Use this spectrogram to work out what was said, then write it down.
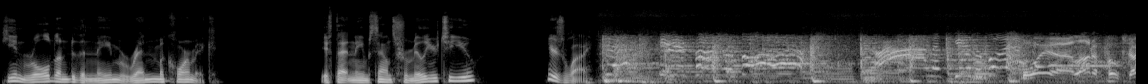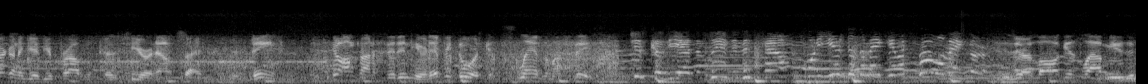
He enrolled under the name Ren McCormick. If that name sounds familiar to you, here's why. Boy, a lot of folks are going to give you problems because you're an outsider. You're dangerous. You know, I'm trying to fit in here, and every door is getting slammed in my face. Just because he hasn't lived in this town for 20 years doesn't make him a troublemaker. Is there a law against loud music?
